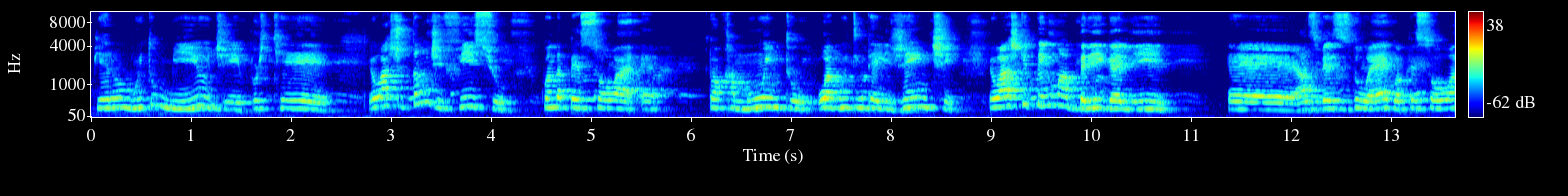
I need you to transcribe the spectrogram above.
Piero muito humilde, porque eu acho tão difícil quando a pessoa é, toca muito ou é muito inteligente. Eu acho que tem uma briga ali, é, às vezes do ego, a pessoa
